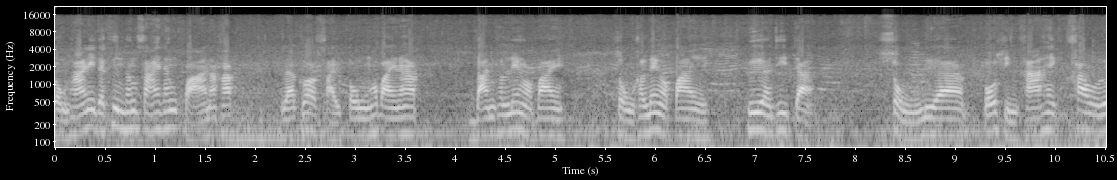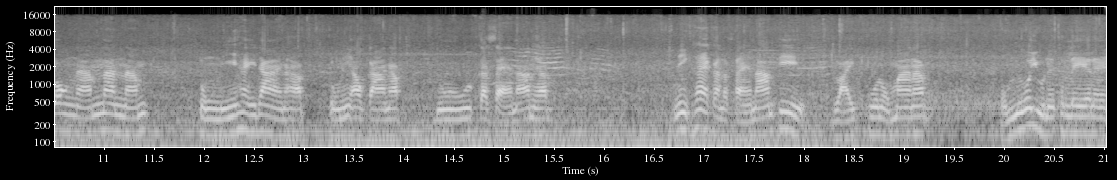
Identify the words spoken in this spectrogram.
ต่งท้ายนี่จะขึ้นทั้งซ้ายทั้งขวานะครับ แล้วก็ใส่ตรงเข้าไปนะครับ ดันคันเร่งออกไป ส่งคันเร่งออกไป เพื่อที่จะ ส่งเรือโป๊ะสินค้าให้เข้าร่องน้ำน่านน้ำตรงนี้ให้ได้นะครับ ตรงนี้เอาการครับ ดูกระแสน้ำนะครับ นี่แค่กระแสน้ำที่ไหลทวนออกมานะครับ ผมนึกว่าอยู่ในทะเลเลย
